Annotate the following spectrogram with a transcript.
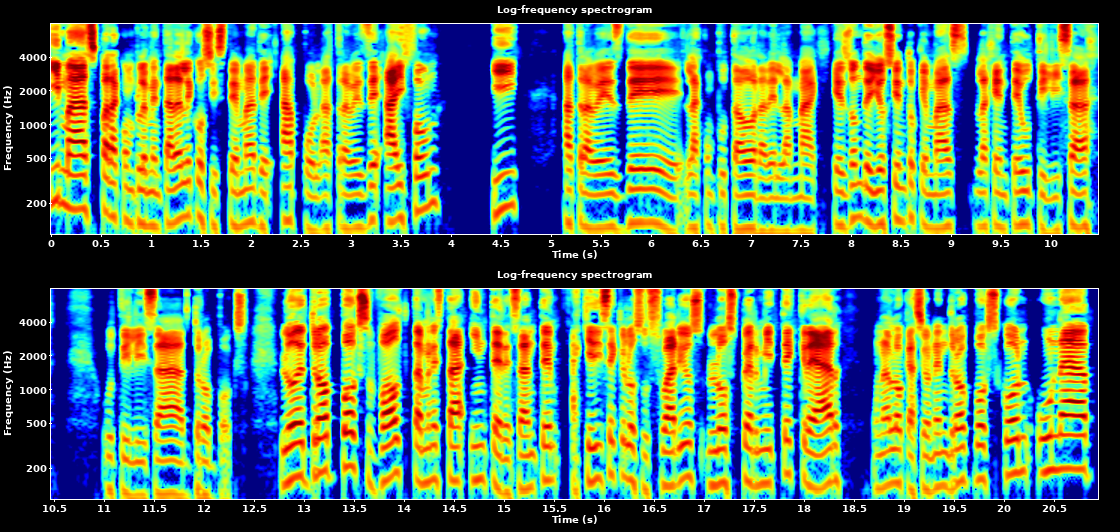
y más para complementar el ecosistema de Apple a través de iPhone y a través de la computadora, de la Mac, que es donde yo siento que más la gente utiliza utiliza Dropbox. Lo de Dropbox Vault también está interesante. Aquí dice que los usuarios los permite crear una locación en Dropbox con una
